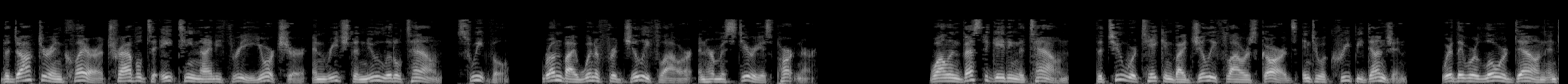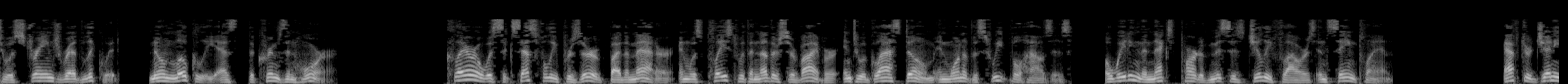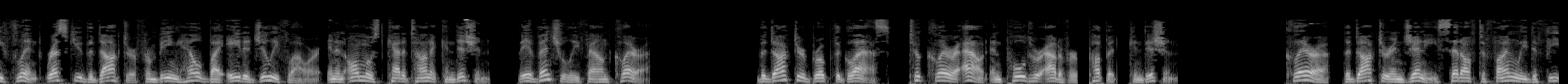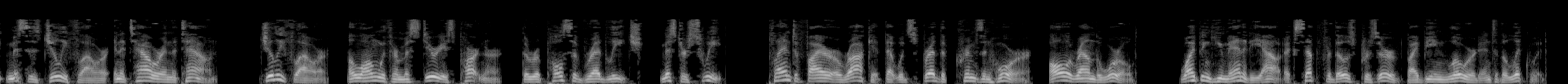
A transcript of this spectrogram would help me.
The doctor and Clara traveled to 1893 Yorkshire and reached a new little town, Sweetville, run by Winifred Gillyflower and her mysterious partner. While investigating the town, the two were taken by Gillyflower's guards into a creepy dungeon, where they were lowered down into a strange red liquid, known locally as the Crimson Horror. Clara was successfully preserved by the matter and was placed with another survivor into a glass dome in one of the Sweetville houses, awaiting the next part of Mrs. Gillyflower's insane plan. After Jenny Flint rescued the doctor from being held by Ada Gillyflower in an almost catatonic condition, they eventually found Clara. The doctor broke the glass, took Clara out and pulled her out of her puppet condition. Clara, the doctor and Jenny set off to finally defeat Mrs. Gillyflower in a tower in the town. Gillyflower, along with her mysterious partner, the repulsive Red Leech, Mr. Sweet, planned to fire a rocket that would spread the crimson horror all around the world, wiping humanity out except for those preserved by being lowered into the liquid.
